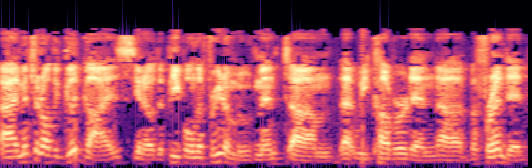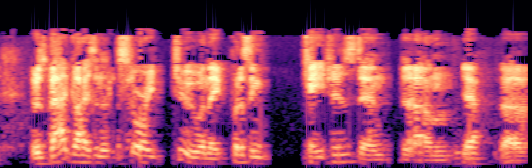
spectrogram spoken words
I mentioned all the good guys, you know, the people in the freedom movement um, that we covered and uh, befriended. There's bad guys in the story too, and they put us in cages and um, yeah, uh,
